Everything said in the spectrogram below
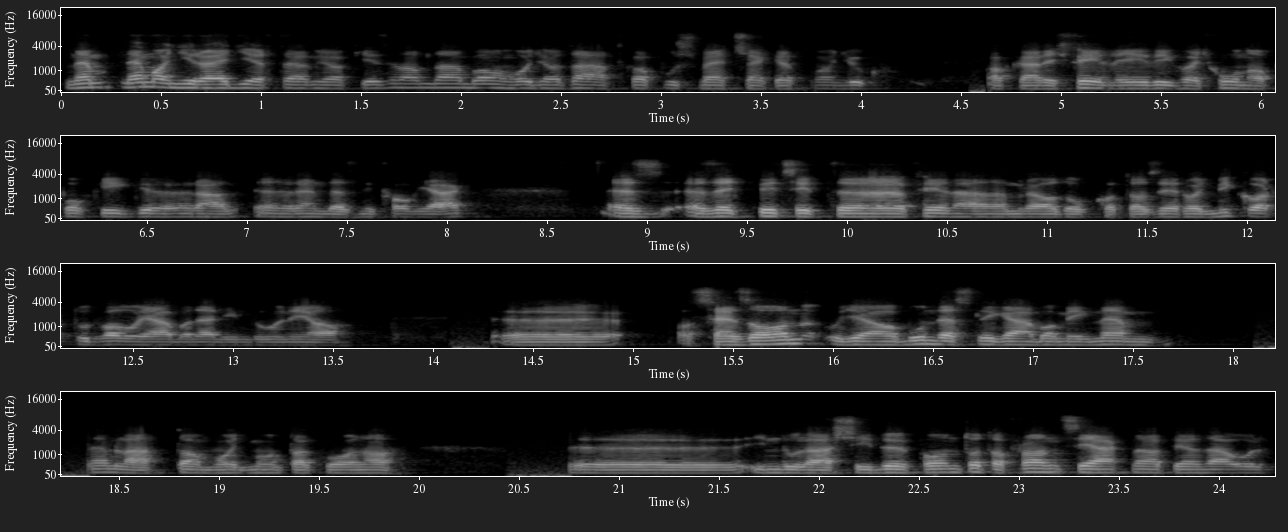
nem, nem annyira egyértelmű a kézilabdában, hogy az átkapus meccseket mondjuk akár egy fél évig vagy hónapokig rá, rendezni fogják. Ez, ez egy picit félelemre ad okot azért, hogy mikor tud valójában elindulni a, a szezon. Ugye a Bundesligában még nem, nem láttam, hogy mondtak volna indulási időpontot. A franciáknál például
